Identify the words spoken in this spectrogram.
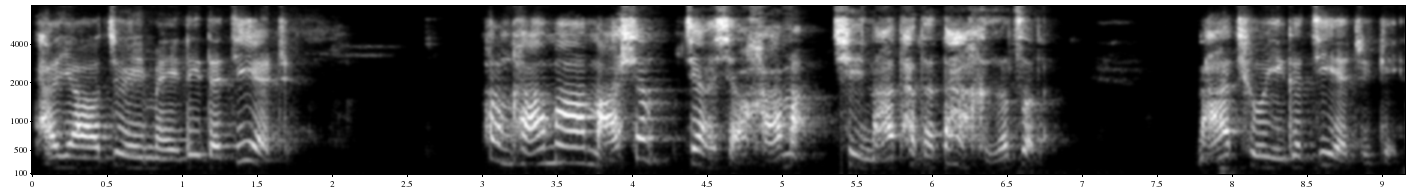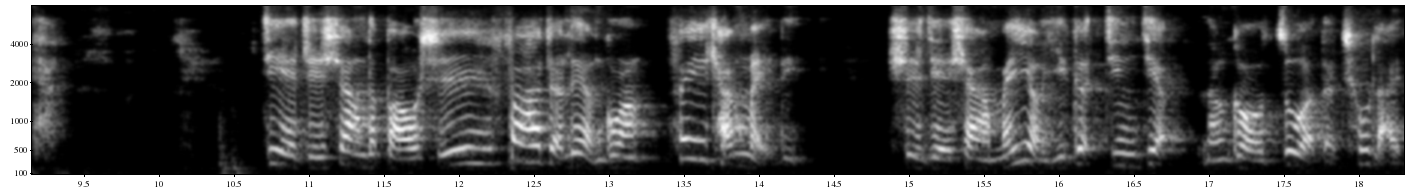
他要最美丽的戒指。”胖蛤蟆马上叫小蛤蟆去拿他的大盒子了，拿出一个戒指给他。戒指上的宝石发着亮光，非常美丽，世界上没有一个金匠能够做得出来。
